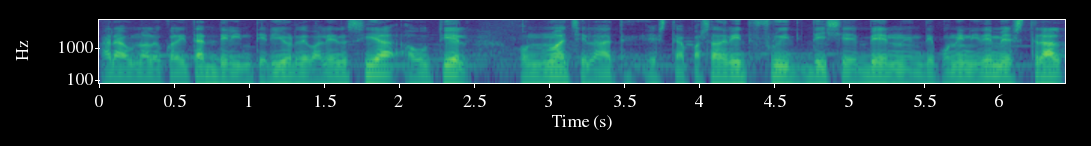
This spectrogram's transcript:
ara a una localitat de l'interior de València, a Utiel, on no ha gelat esta passada nit, fruit d'aquest vent de ponent i de mestral,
